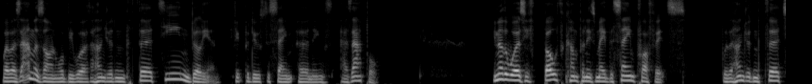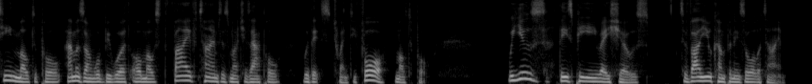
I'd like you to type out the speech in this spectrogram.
whereas Amazon would be worth 113 billion if it produced the same earnings as Apple. In other words, if both companies made the same profits with 113 multiple, Amazon would be worth almost five times as much as Apple with its 24 multiple. We use these PE ratios to value companies all the time.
